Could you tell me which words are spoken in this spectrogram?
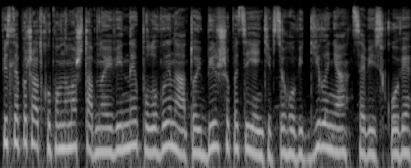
Після початку повномасштабної війни половина, а то й більше пацієнтів цього відділення це військові.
